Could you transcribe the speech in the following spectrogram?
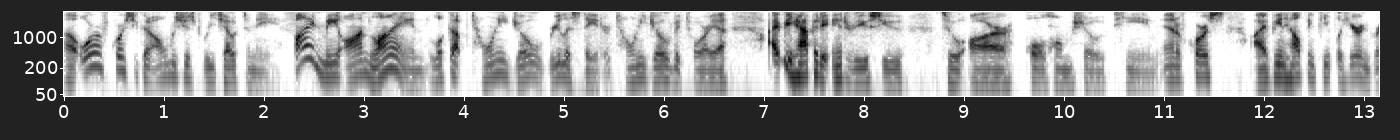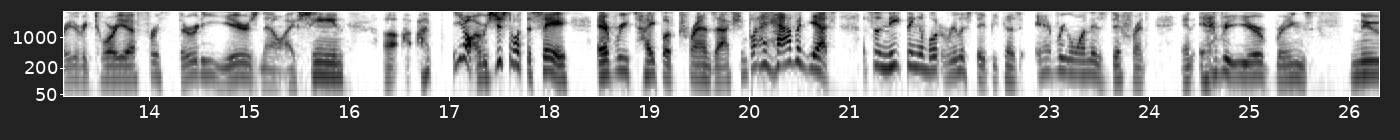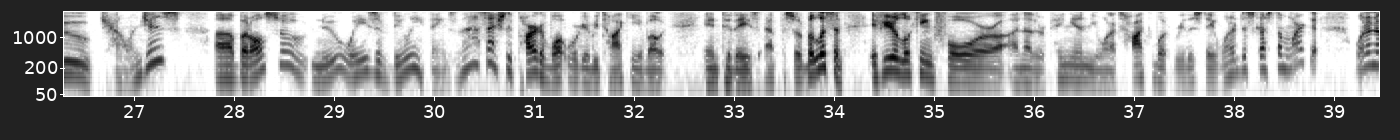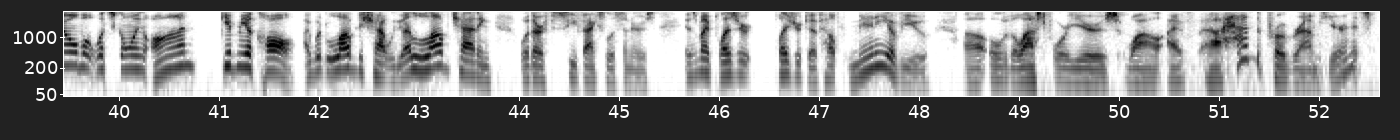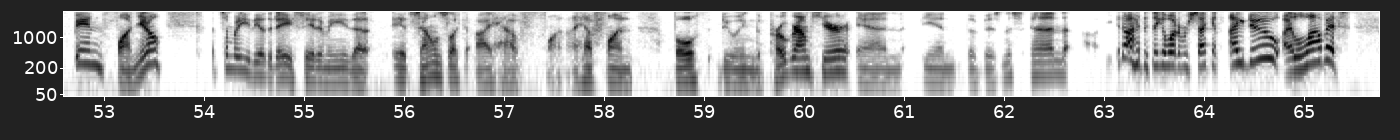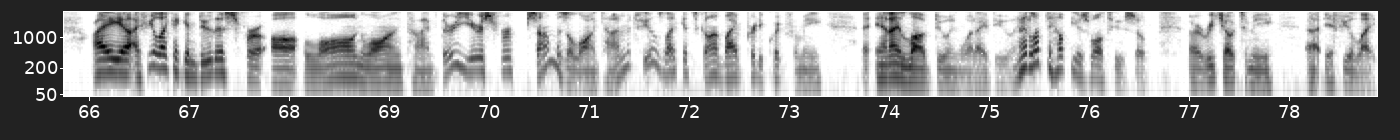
Uh, or, of course, you can always just reach out to me. Find me online. Look up Tony Joe Real Estate or Tony Joe Victoria. I'd be happy to introduce you to our whole home show team. And of course, I've been helping people here in Greater Victoria for 30 years now. I've seen, uh, I, you know, I was just about to say every type of transaction, but I haven't yet. That's the neat thing about real estate because everyone is different and every year brings new challenges uh, but also new ways of doing things. And that's actually part of what we're going to be talking about in today's episode. But listen, if you're looking for another opinion, you want to talk about real estate, want to discuss the market, want to know about what's going on, give me a call. I would love to chat with you. I love chatting with our CFAX listeners. It is my pleasure pleasure to have helped many of you uh, over the last four years while I've uh, had the program here, and it's been fun. You know, had somebody the other day say to me that it sounds like I have fun. I have fun both doing the program here and in the business. And, uh, you know, I had to think about it for a second. I do. I love it. I, uh, I feel like I can do this for a long, long time. 30 years for some is a long time. It feels like it's gone by pretty quick for me. And I love doing what I do. And I'd love to help you as well, too. So uh, reach out to me uh, if you like.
